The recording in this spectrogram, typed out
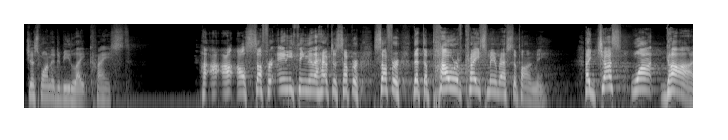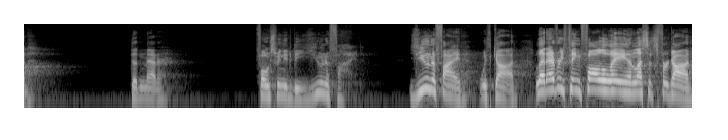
Just wanted to be like Christ. I, will suffer anything that I have to suffer, suffer that the power of Christ may rest upon me. I just want God. Doesn't matter. Folks, we need to be unified, unified with God. Let everything fall away unless it's for God.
